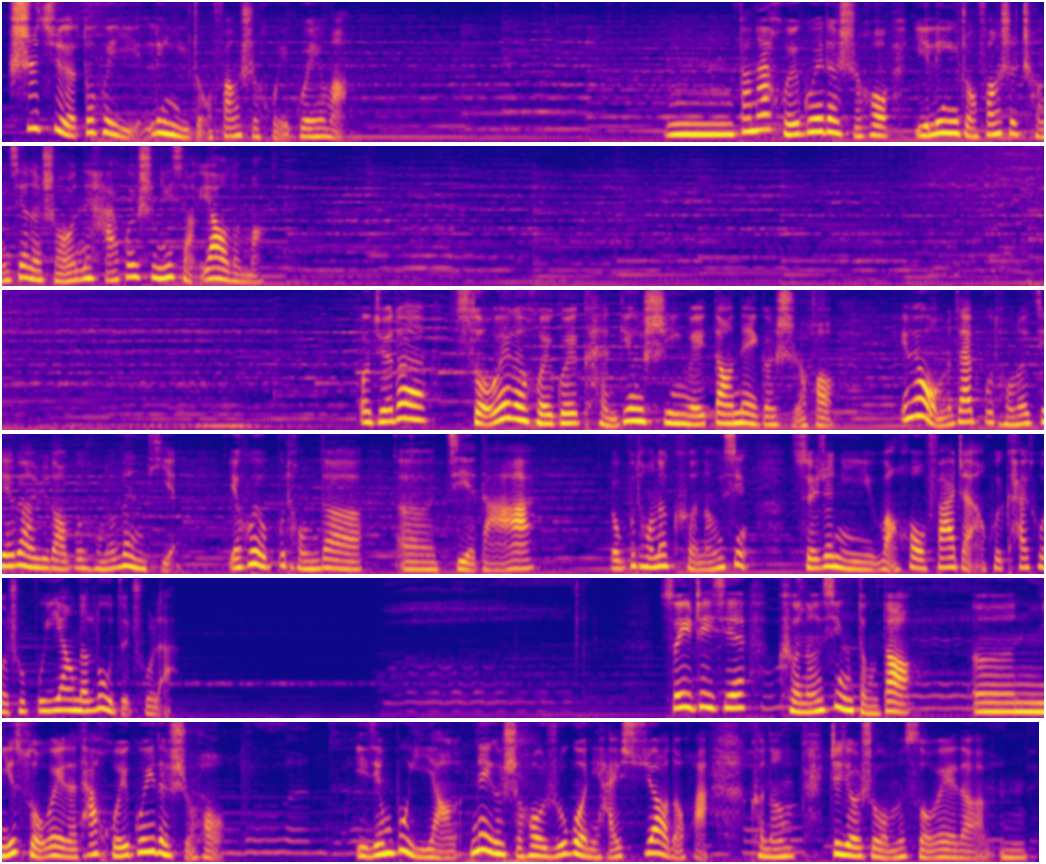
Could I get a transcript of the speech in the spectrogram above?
失去的都会以另一种方式回归吗？嗯，当他回归的时候，以另一种方式呈现的时候，那还会是你想要的吗？我觉得所谓的回归，肯定是因为到那个时候，因为我们在不同的阶段遇到不同的问题，也会有不同的呃解答，有不同的可能性。随着你往后发展，会开拓出不一样的路子出来。所以这些可能性，等到嗯你所谓的他回归的时候，已经不一样了。那个时候，如果你还需要的话，可能这就是我们所谓的嗯。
